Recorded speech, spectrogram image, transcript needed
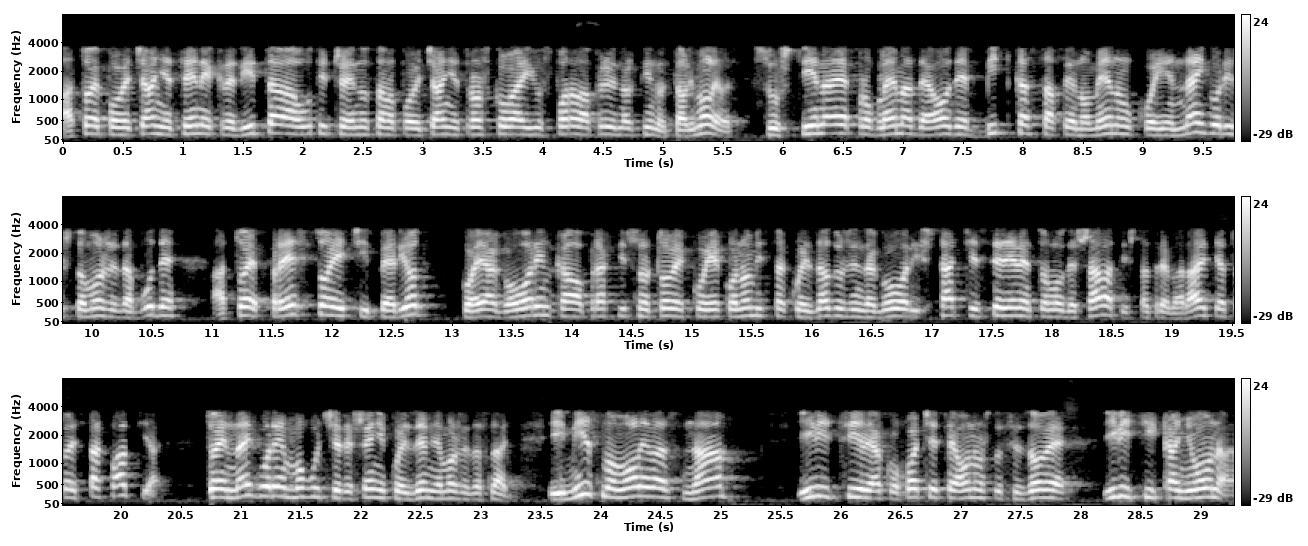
a to je povećanje cene kredita, utiče jednostavno povećanje troškova i usporava privrednu aktivnost. Ali molim vas, suština je problema da je ovde bitka sa fenomenom koji je najgori što može da bude, a to je prestojeći period koja ja govorim kao praktično čovek koji je ekonomista koji je zadužen da govori šta će se eventualno dešavati, šta treba raditi, a to je stagflacija. To je najgore moguće rešenje koje zemlja može da snađe. I mi smo, molim vas, na ivici ili ako hoćete ono što se zove ivici kanjona,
